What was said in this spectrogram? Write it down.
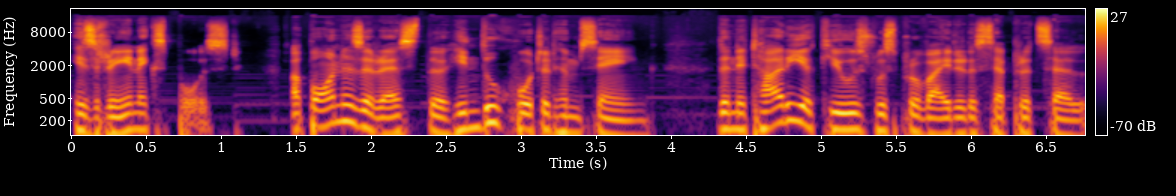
his reign exposed. Upon his arrest, the Hindu quoted him saying, The Nithari accused was provided a separate cell.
